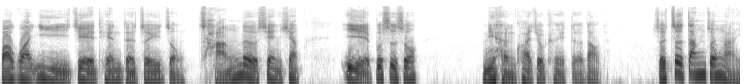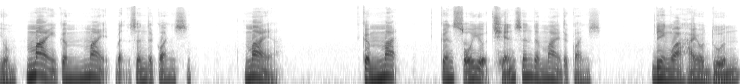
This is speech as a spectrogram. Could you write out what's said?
包括异界天的这一种常乐现象，也不是说你很快就可以得到的。所以这当中啊，有脉跟脉本身的关系，脉啊跟脉跟所有全身的脉的关系，另外还有轮。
